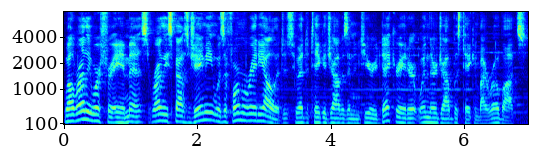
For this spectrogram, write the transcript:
While Riley worked for AMS, Riley's spouse Jamie was a former radiologist who had to take a job as an interior decorator when their job was taken by robots.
